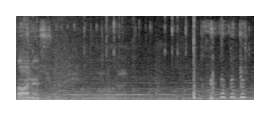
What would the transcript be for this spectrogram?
oh, I missed.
